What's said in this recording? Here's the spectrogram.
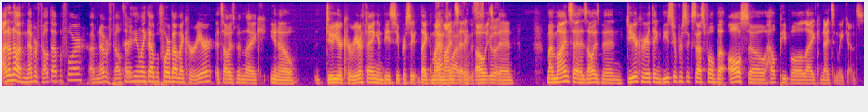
i don't know i've never felt that before. I've never felt anything like that before about my career. It's always been like you know do your career thing and be super like my mindset has always been my mindset has always been do your career thing be super successful but also help people like nights and weekends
